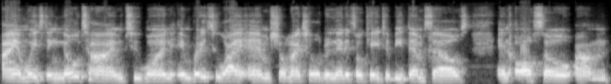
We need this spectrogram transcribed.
I am wasting no time to one embrace who I am, show my children that it's okay to be themselves, and also um,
